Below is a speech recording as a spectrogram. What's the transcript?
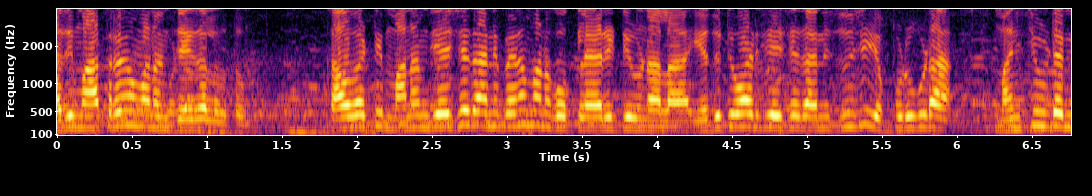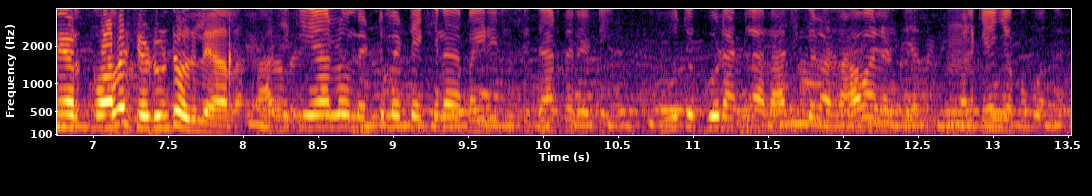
అది మాత్రమే మనం చేయగలుగుతాం. కాబట్టి మనం చేసే దానిపైన మనకు ఒక క్లారిటీ ఉండాలా? ఎదుటివాడు చేసేదాన్ని చూసి ఎప్పుడు కూడా మంచి ఉంటే నేర్చుకోవాలా చెడు ఉంటే వదిలేయాలా? రాజకీయాల్లో మెట్టు మెట్టు ఎక్కిన బైరెడ్డి సిద్ధార్థ రెడ్డి యూత్కి కూడా అట్లా రాజకీయాల్లో రావాలంటే వాళ్ళకి ఏం చెప్పబోతారు?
